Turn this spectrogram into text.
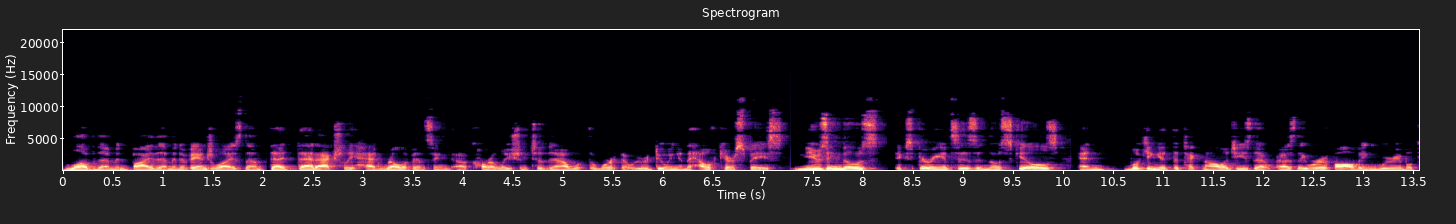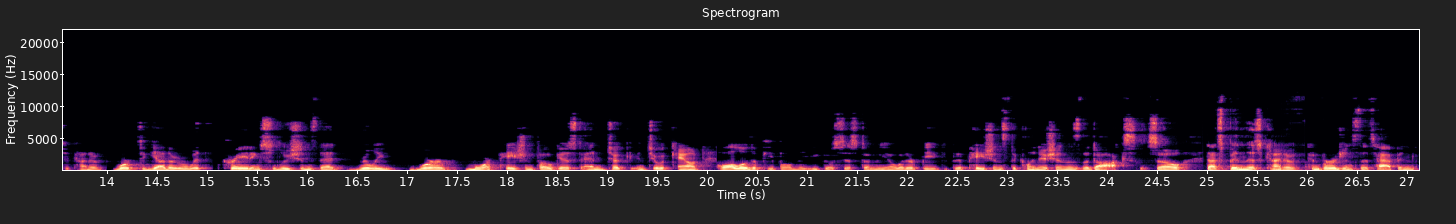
love them and buy them and evangelize them. That that actually had relevance and uh, correlation to now the work that we were doing in the healthcare space. Using those experiences and those skills and looking at the technologies that as they were evolving, we were able to kind of work together with creating solutions that really were more patient focused and took into account all of the people in the ecosystem, you know, whether it be the patients, the clinicians, the docs. So that's been this kind of convergence that's happened,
